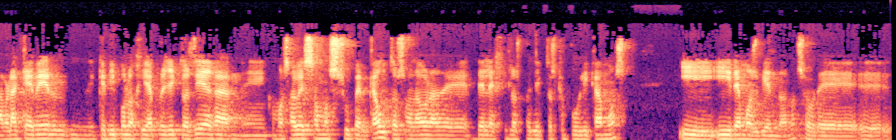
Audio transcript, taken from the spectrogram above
habrá que ver qué tipología de proyectos llegan. como sabes, somos súper cautos a la hora de elegir los proyectos que publicamos y, iremos viendo sobre, eh,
